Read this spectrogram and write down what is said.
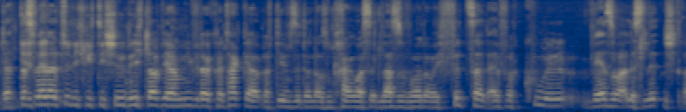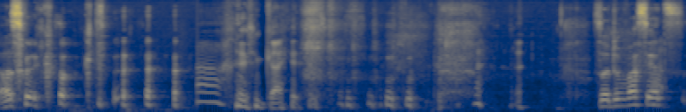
das, das wäre natürlich richtig schön. Ich glaube, die haben nie wieder Kontakt gehabt, nachdem sie dann aus dem Krankenhaus entlassen wurden. Aber ich finde es halt einfach cool, wer so alles Lindenstraße guckt. Ah, geil. So, du warst jetzt,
